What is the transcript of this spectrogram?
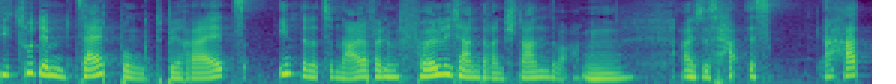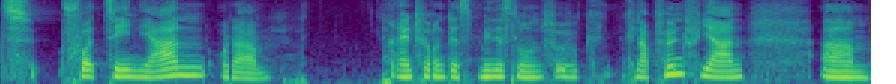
Die zu dem Zeitpunkt bereits international auf einem völlig anderen Stand war. Mhm. Also es, es hat vor zehn Jahren oder Einführung des Mindestlohns vor knapp fünf Jahren ähm,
